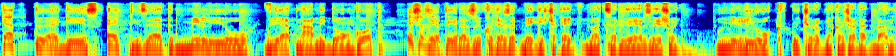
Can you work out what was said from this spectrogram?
2,1 millió vietnámi dongot. És azért érezzük, hogy ez mégiscsak egy nagyszerű érzés, hogy milliók ücsörögnek a zsebedben.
